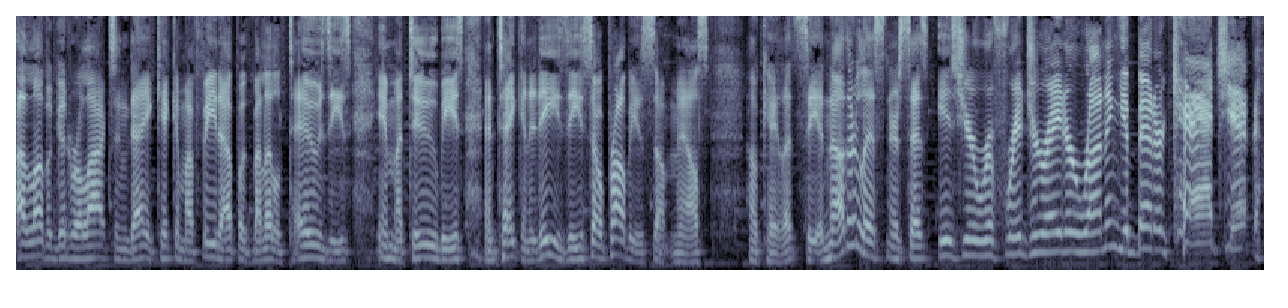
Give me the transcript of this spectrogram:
I love a good relaxing day, kicking my feet up with my little toesies in my tubies and taking it easy, so probably is something else. Okay, let's see. Another listener says, Is your refrigerator running? You better catch it.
